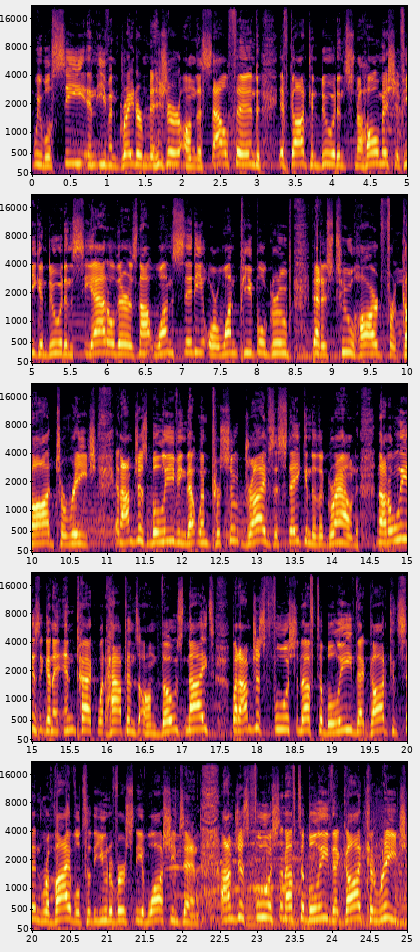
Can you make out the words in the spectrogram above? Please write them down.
we will see in even greater measure on the south end if God can do it in Snohomish, if He can do it in Seattle, there is not one city or one people group that is too hard for God to reach. And I'm just believing that when Pursuit drives a stake into the ground, not only is it going to impact what happens on those nights, but I'm just foolish enough to believe that God can send revival to the University of Washington. I'm just foolish enough to believe that God can reach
